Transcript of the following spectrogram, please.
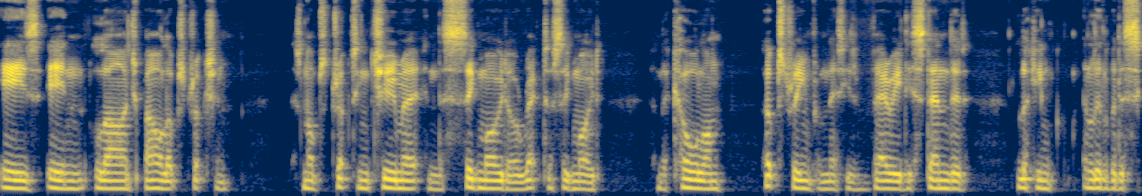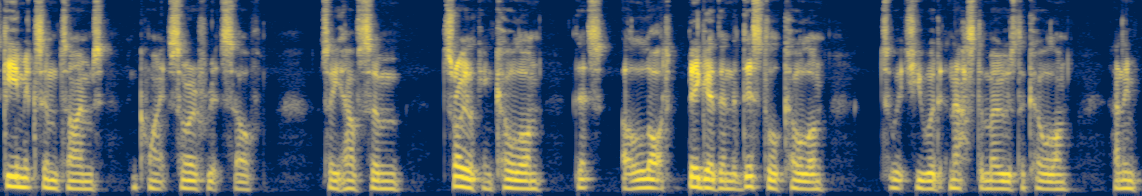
is in large bowel obstruction. There's an obstructing tumour in the sigmoid or rectosigmoid, and the colon upstream from this is very distended, looking a little bit ischemic sometimes and quite sorry for itself. So you have some sorry looking colon that's a lot bigger than the distal colon to which you would anastomose the colon. And in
